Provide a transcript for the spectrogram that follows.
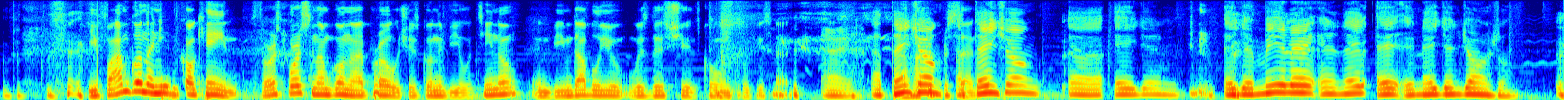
if I'm gonna need cocaine, first person I'm gonna approach is gonna be Latino and BMW with this shit going through his head. All right, attention, 100%. attention, uh, Agent Agent Miller and El- eh, and Agent Johnson,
